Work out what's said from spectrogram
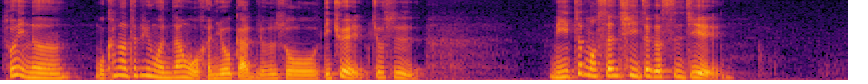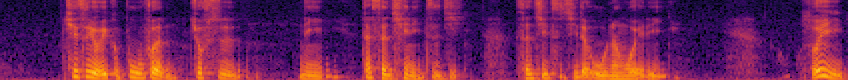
所以呢，我看到这篇文章，我很有感，就是说，的确，就是你这么生气这个世界，其实有一个部分就是你在生气你自己，生气自己的无能为力。所以，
